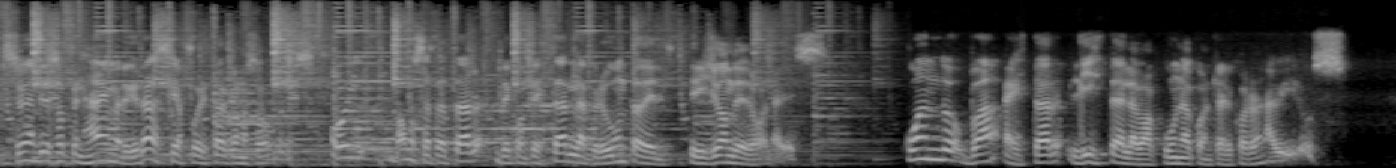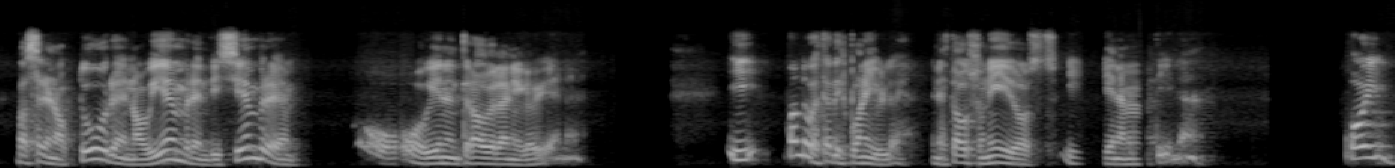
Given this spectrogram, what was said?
Soy Andrés Oppenheimer. Gracias por estar con nosotros. Hoy vamos a tratar de contestar la pregunta del trillón de dólares. ¿Cuándo va a estar lista la vacuna contra el coronavirus? ¿Va a ser en octubre, en noviembre, en diciembre o, bien entrado el año que viene? ¿Y cuándo va a estar disponible? En Estados Unidos y en Argentina. Hoy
